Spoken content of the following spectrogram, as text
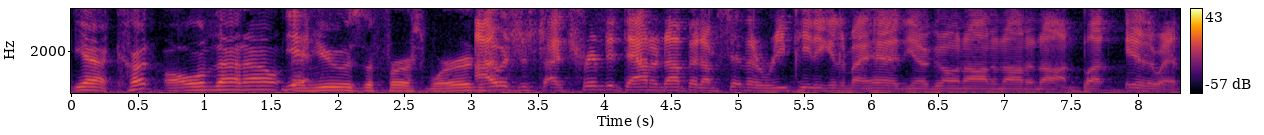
yeah, cut all of that out Yeah. and use the first word. I was just I trimmed it down enough, and I'm sitting there repeating it in my head, you know, going on and on and on. But either way,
